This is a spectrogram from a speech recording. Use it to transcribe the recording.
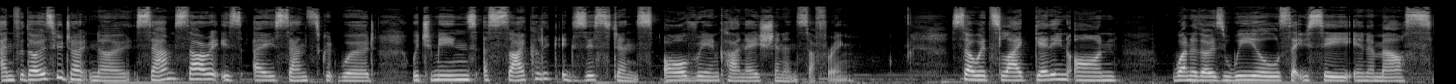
And for those who don't know, samsara is a Sanskrit word which means a cyclic existence of reincarnation and suffering. So it's like getting on one of those wheels that you see in a mouse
